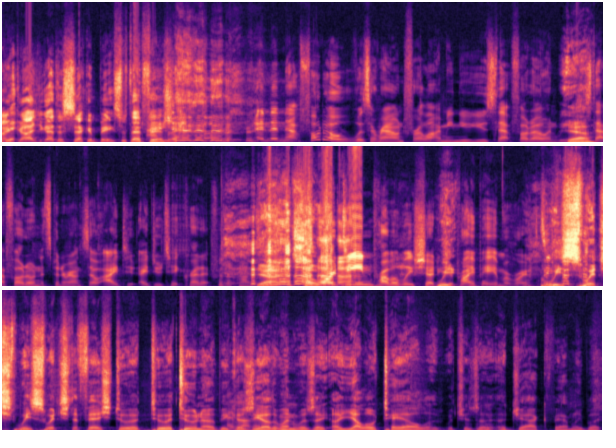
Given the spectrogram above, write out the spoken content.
My th- God, you got the second base with that fish. and then that photo was around for a lot. I mean, you used that photo, and we Yeah. used that photo, and it's been around. So I do, I do take credit for the concept. Yeah, so- or Dean probably should. You We- should probably pay him a royalty. we switched we switched the fish to a to a tuna because love the it. other one was a, a yellow tail, uh, which is a, a jack family. But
